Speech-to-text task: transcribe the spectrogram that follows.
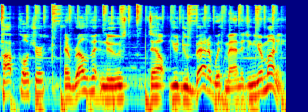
pop culture, and relevant news to help you do better with managing your money.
